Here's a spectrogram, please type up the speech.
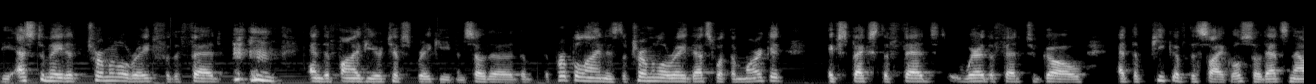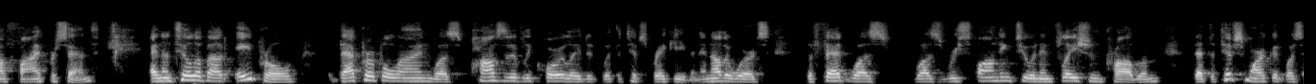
the estimated terminal rate for the Fed and the five-year TIPS break even. So the, the, the purple line is the terminal rate. That's what the market expects the Fed where the Fed to go at the peak of the cycle. So that's now five percent. And until about April, that purple line was positively correlated with the TIPS break even. In other words, the Fed was was responding to an inflation problem that the TIPS market was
